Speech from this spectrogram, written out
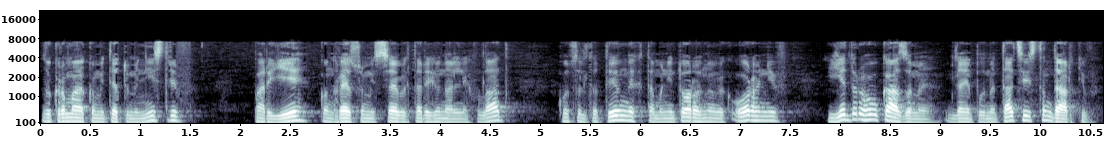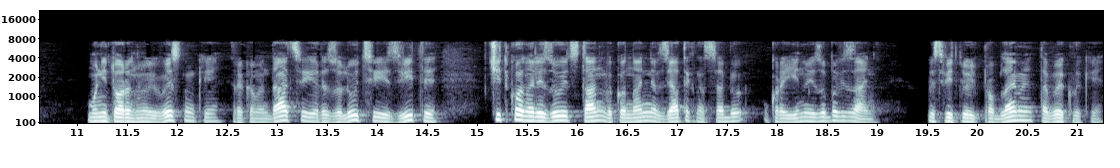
зокрема Комітету міністрів, ПАРЄ, Конгресу місцевих та регіональних влад консультативних та моніторингових органів є дороговказами для імплементації стандартів, моніторингові висновки, рекомендації, резолюції, звіти чітко аналізують стан виконання взятих на себе Україною зобов'язань, висвітлюють проблеми та виклики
